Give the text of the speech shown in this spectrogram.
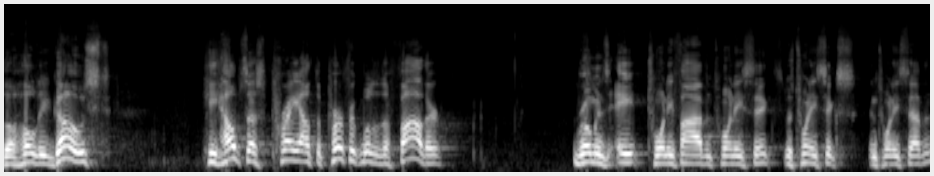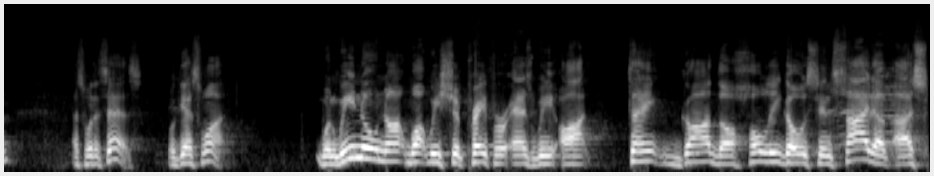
The Holy Ghost he helps us pray out the perfect will of the Father. Romans 8, 25 and 26, or 26 and 27. That's what it says. Well, guess what? When we know not what we should pray for as we ought, thank God the Holy Ghost inside of us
